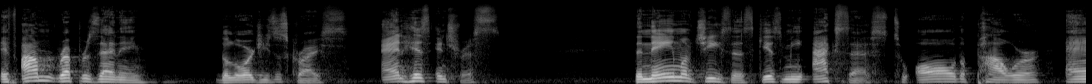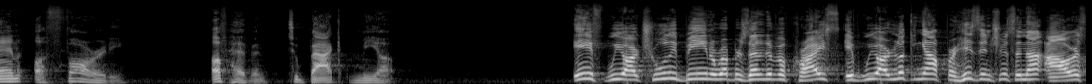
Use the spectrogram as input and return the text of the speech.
if I'm representing the Lord Jesus Christ and his interests, the name of Jesus gives me access to all the power and authority of heaven to back me up. If we are truly being a representative of Christ, if we are looking out for his interests and not ours,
